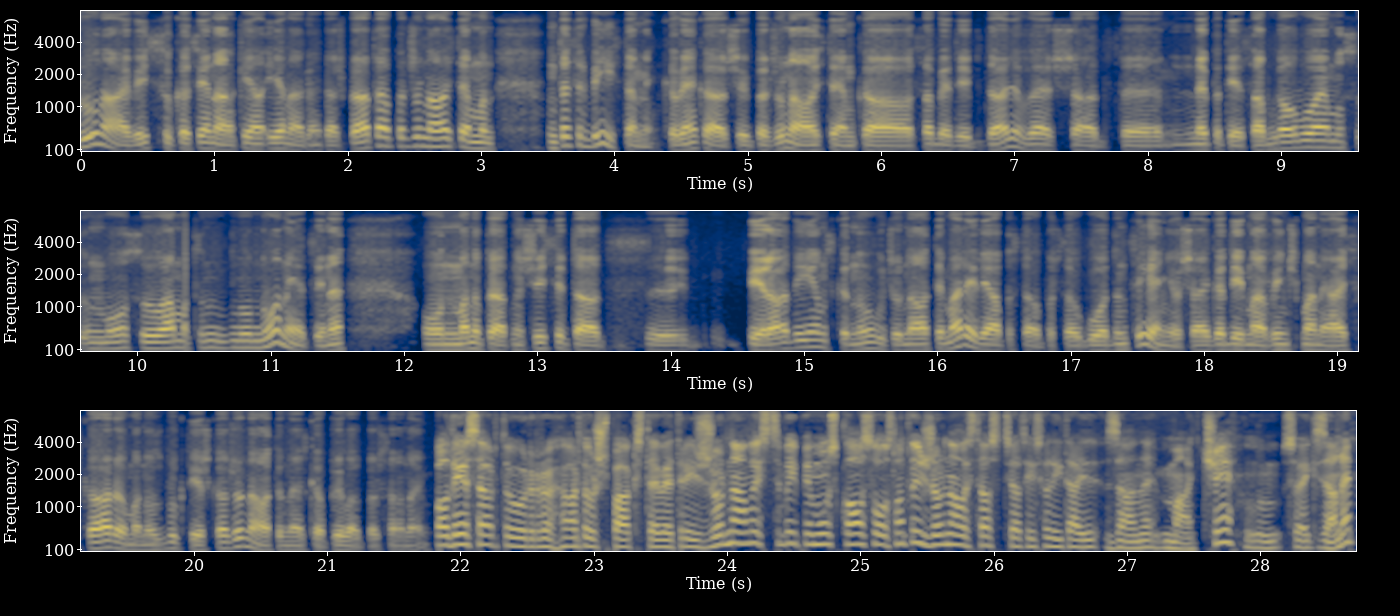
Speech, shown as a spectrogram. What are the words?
runāja visu, kas ienāk, ienāk prātā par žurnālistiem. Un, un tas ir bīstami, ka vienkārši par žurnālistiem kā sabiedrības daļu vērš šādus nepatiesus apgalvojumus un mūsu amatu nu, noniecina. Un, manuprāt, nu, šis ir tāds uh, pierādījums, ka nu, žurnālistam arī ir jāpastāv par savu godu un cieņu, jo šajā gadījumā viņš mani aizskāra un man uzbruka tieši kā žurnālistam, nevis kā privātpersonai. Paldies, Artur! Artur Špāks, TV3 žurnālists, bija pie mūsu klausulas Latvijas žurnālistu asociācijas vadītāja Zane Mače. Sveiki, Zane!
